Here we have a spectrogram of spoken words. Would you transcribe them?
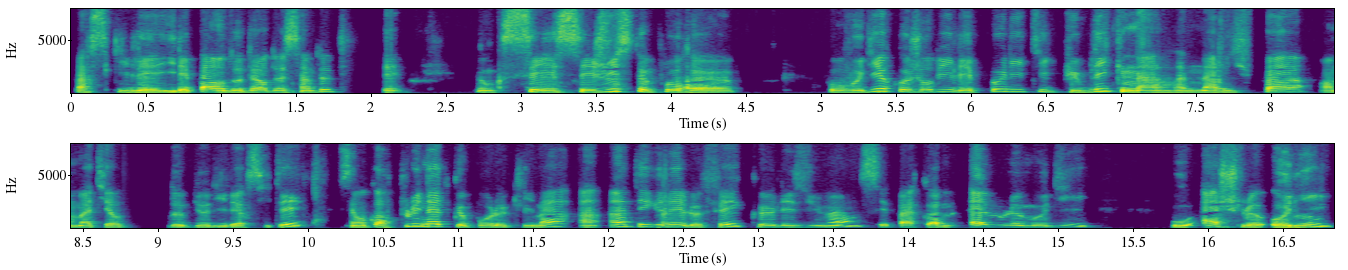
parce qu'il est, il pas en odeur de sainteté. Donc, c'est, c'est juste pour, euh, pour vous dire qu'aujourd'hui, les politiques publiques n'arrivent pas en matière de biodiversité. C'est encore plus net que pour le climat à intégrer le fait que les humains, c'est pas comme M le maudit ou H le honni,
